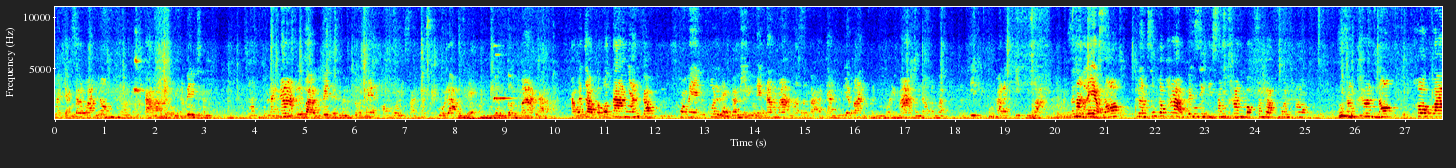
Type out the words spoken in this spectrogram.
มาจากสารวัตรเนาะกาเป็นพนักงานหรือว่าเป็นตัวแทนของบริษัทโกลานี่แหละเริ่มต้นมากอะข้าพเจ้าก็บ่ต่างหยังกับพ่อแม่ทุกคนแหละก็มีแนะนำมากเนาะซึ่งว่าอาจารย์ดูแลบ้านเพิ่นบ่ได้มากเลยเนาะเพิ่นว่า จิตภารกิจอยู่บ้านฉะนั้นแล้วเนาะเรื่องสุขภาพเป็นสิ่งที่สำคัญบอกสำหรับคนเฮาสำคัญเนาะเพราะว่า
